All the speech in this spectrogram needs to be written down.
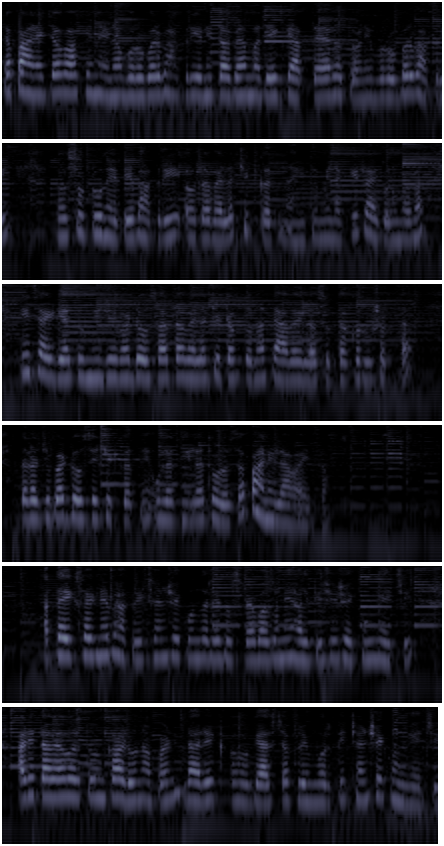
त्या पाण्याच्या वाफेने ना बरोबर भाकरी आणि तव्यामध्ये गॅप तयार होतो आणि बरोबर भाकरी सुटून येते. भाकरी तव्याला चिटकत नाही. तुम्ही नक्की ट्राय करून बघा. हीच आयडिया तुम्ही जेव्हा डोसा तव्याला चिटकतो ना त्यावेळेला सुद्धा करू शकता तर अजिबात डोसे चिटकत नाही. उलटणीला थोडंसं पाणी लावायचं. आता एक साईडने भाकरी छान शेकून झाली. दुसऱ्या बाजूने हलकीशी शेकून घ्यायची. आणि तव्यावरतून काढून आपण डायरेक्ट गॅसच्या फ्लेमवरती छान शेकून घ्यायची.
